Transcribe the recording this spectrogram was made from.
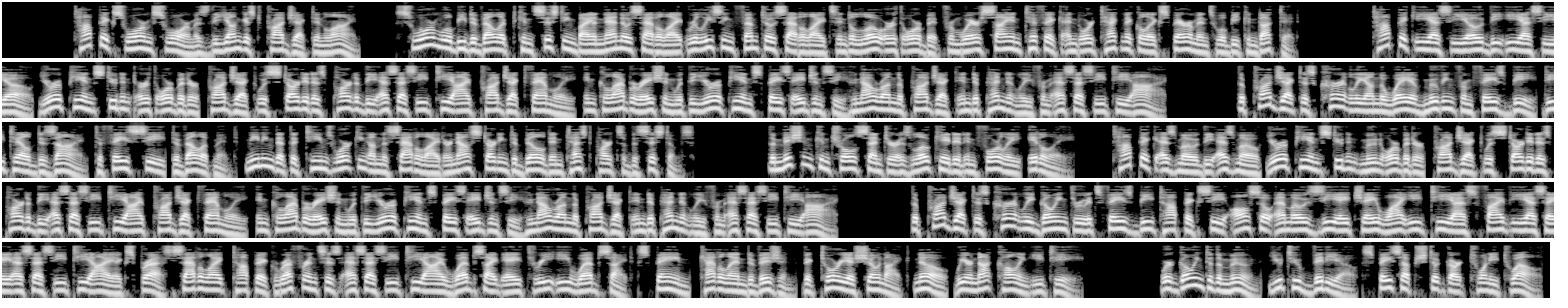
Topic Swarm Swarm is the youngest project in line. Swarm will be developed consisting by a nanosatellite releasing femtosatellites into low Earth orbit from where scientific and or technical experiments will be conducted. Topic ESEO The ESEO European Student Earth Orbiter project was started as part of the SSETI project family, in collaboration with the European Space Agency who now run the project independently from SSETI. The project is currently on the way of moving from Phase B detailed design to Phase C development, meaning that the teams working on the satellite are now starting to build and test parts of the systems. The Mission Control Center is located in Forlì, Italy. Topic ESMO The ESMO European Student Moon Orbiter project was started as part of the SSETI project family, in collaboration with the European Space Agency who now run the project independently from SSETI. The project is currently going through its Phase B. Topic see also MOZHAYETS 5 ESASSETI Express Satellite topic References SSETI website A3E website Spain, Catalan Division Victoria Schoeneich No, we are not calling ET. We're going to the moon, YouTube video SpaceUp Stuttgart 2012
